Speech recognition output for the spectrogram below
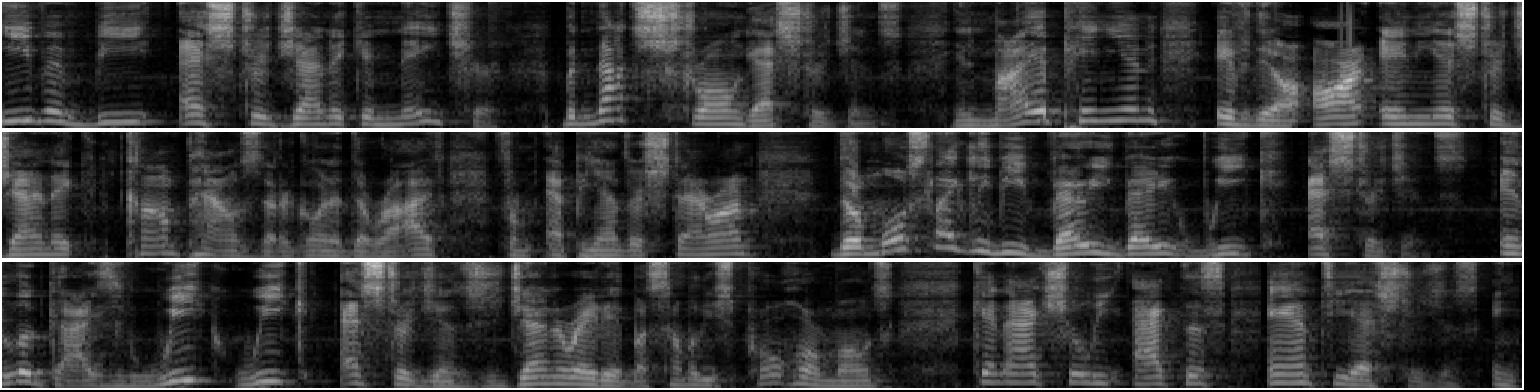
even be estrogenic in nature, but not strong estrogens. In my opinion, if there are any estrogenic compounds that are going to derive from epiandrosterone, they'll most likely be very, very weak estrogens. And look, guys, weak, weak estrogens generated by some of these prohormones can actually act as anti-estrogens and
